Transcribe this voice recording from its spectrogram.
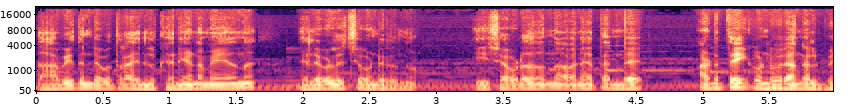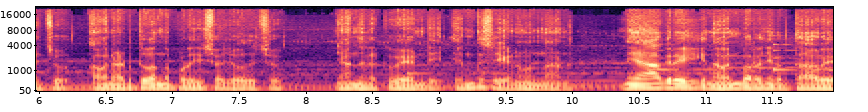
ദാവീദിന്റെ പുത്ര എന്നിൽ കനിയണമേ എന്ന് നിലവിളിച്ചുകൊണ്ടിരുന്നു. ഈശോ അവിടെ നിന്ന് അവനെ തന്റെ അടുത്തേക്ക് കൊണ്ടുവരാൻ കൽപ്പിച്ചു. അവൻ അടുത്ത് വന്നപ്പോൾ ഈശോ ചോദിച്ചു ഞാൻ നിനക്ക് വേണ്ടി എന്ത് ചെയ്യണമെന്നാണ്? നീ ആഗ്രഹിക്കുന്ന? അവൻ പറഞ്ഞു കർത്താവേ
